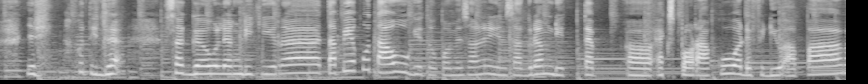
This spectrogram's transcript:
Jadi aku tidak segaul yang dikira. Tapi aku tahu gitu kalau misalnya di Instagram di tab uh, explore aku ada video apa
